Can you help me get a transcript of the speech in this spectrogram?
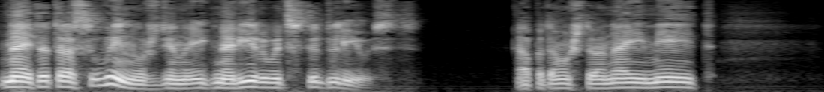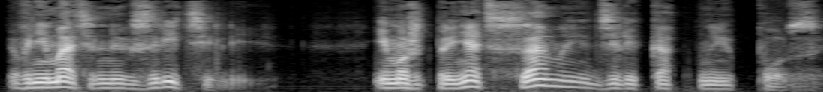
на этот раз вынуждена игнорировать стыдливость, а потому что она имеет внимательных зрителей и может принять самые деликатные позы.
